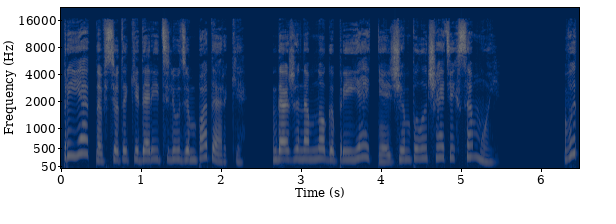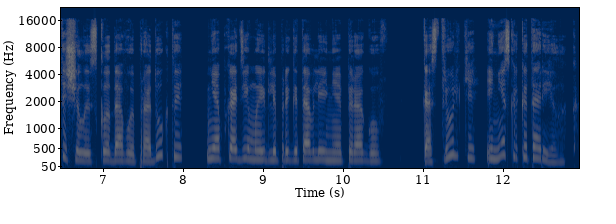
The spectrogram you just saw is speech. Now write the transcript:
Приятно все таки дарить людям подарки. Даже намного приятнее, чем получать их самой. Вытащила из кладовой продукты необходимые для приготовления пирогов, кастрюльки и несколько тарелок.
